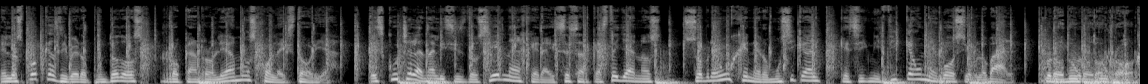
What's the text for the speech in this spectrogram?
En los podcasts de Ibero.2 rock and rollamos con la historia. Escucha el análisis de Ociel Nájera y César Castellanos sobre un género musical que significa un negocio global, Producto Rock.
